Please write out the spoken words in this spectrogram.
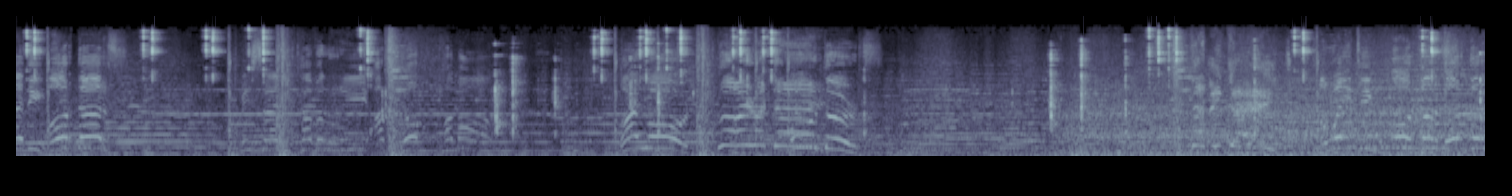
ready. Orders! Missile cavalry at your command. My lord! Orders! Navigate! Awaiting order, order!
